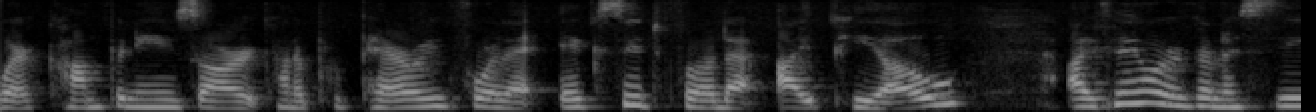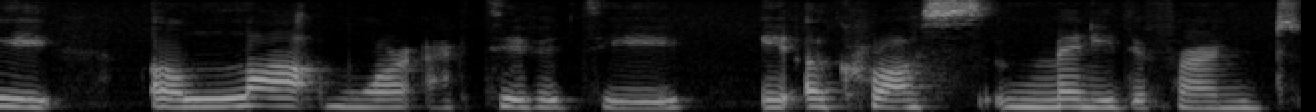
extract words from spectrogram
where companies are kind of preparing for that exit for that IPO. I think we're going to see a lot more activity across many different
